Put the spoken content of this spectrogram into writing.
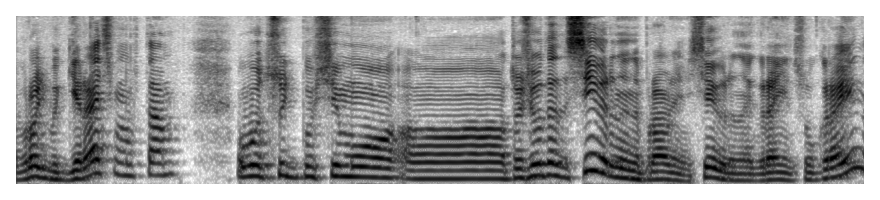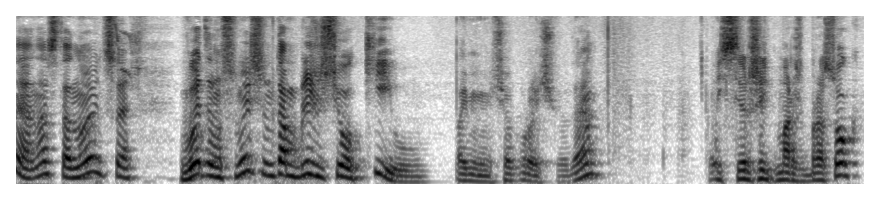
вроде бы Герасимов там, вот, судя по всему. То есть, вот это северное направление, северная граница Украины, она становится в этом смысле, ну, там ближе всего к Киеву, помимо всего прочего, да, если совершить марш-бросок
